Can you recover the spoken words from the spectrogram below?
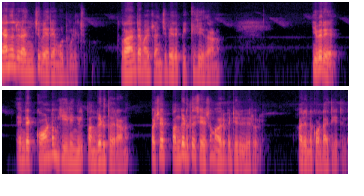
ഞാനിതിലൊരു അഞ്ച് പേരെ അങ്ങോട്ട് വിളിച്ചു. റാൻഡമായിട്ട് അഞ്ച് പേരെ പിക്ക് ചെയ്തതാണ്. ഇവർ എന്റെ ക്വാണ്ടം ഹീലിങ്ങിൽ പങ്കെടുത്തവരാണ്. പക്ഷേ പങ്കെടുത്ത ശേഷം അവരെ പറ്റിയൊരു വിവരമില്ല അവരെന്നെ കോണ്ടാക്ട് ചെയ്തിട്ടില്ല.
